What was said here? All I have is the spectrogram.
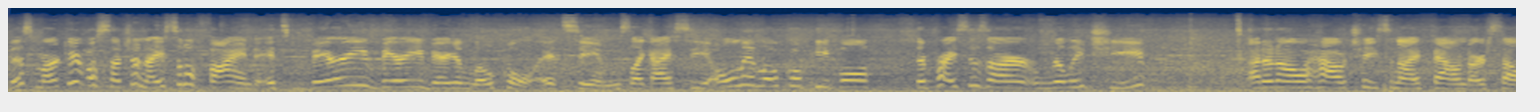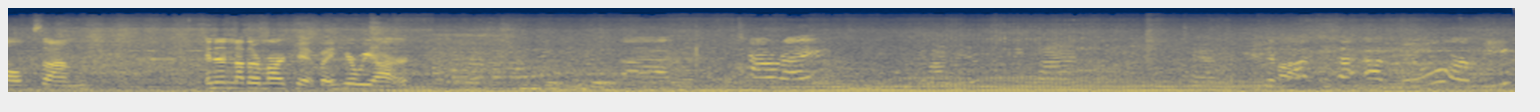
This market was such a nice little find. It's very, very, very local, it seems. Like I see only local people. The prices are really cheap. I don't know how Chase and I found ourselves um, in another market, but here we are. Chow right? Is that, is that uh, moo or beef?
